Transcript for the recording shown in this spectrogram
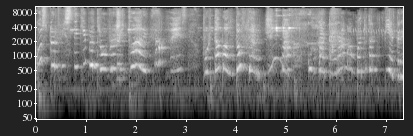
gusturi vistichi pentru o vrăjitoare! Vezi, purta pantofi de argint cu catarama bătută în pietre.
